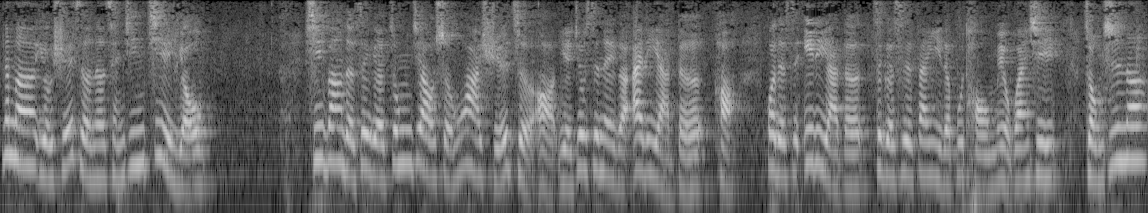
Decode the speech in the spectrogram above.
那么有学者呢，曾经借由西方的这个宗教神话学者哦，也就是那个艾利亚德哈，或者是伊利亚德，这个是翻译的不同，没有关系。总之呢，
